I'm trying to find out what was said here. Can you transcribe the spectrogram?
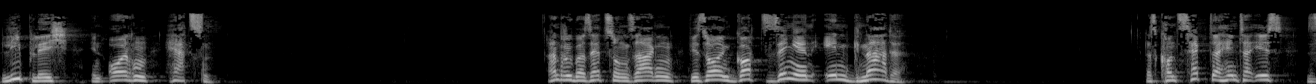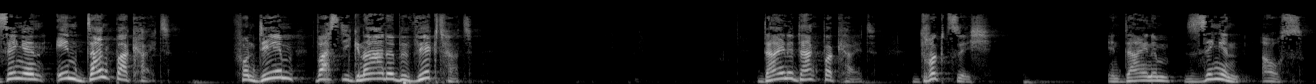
lieblich in euren Herzen. Andere Übersetzungen sagen, wir sollen Gott singen in Gnade. Das Konzept dahinter ist singen in Dankbarkeit von dem, was die Gnade bewirkt hat. Deine Dankbarkeit drückt sich in deinem Singen aus.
